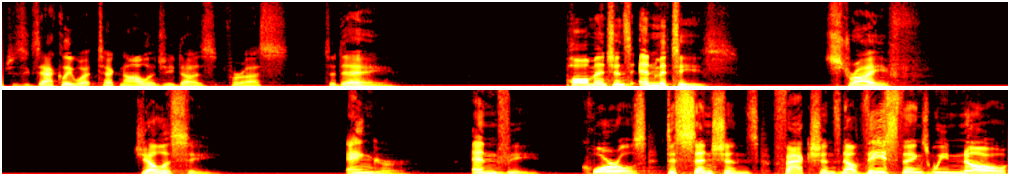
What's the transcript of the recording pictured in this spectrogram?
which is exactly what technology does for us today. Paul mentions enmities, strife, jealousy anger, envy, quarrels, dissensions, factions. Now, these things we know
